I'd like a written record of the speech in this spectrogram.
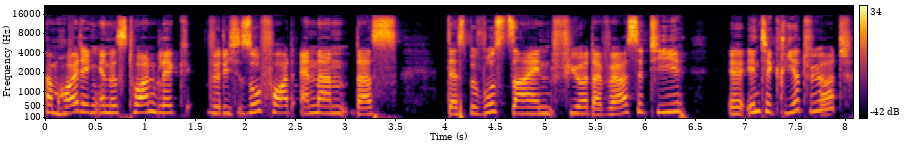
am heutigen Investorenblick würde ich sofort ändern, dass das Bewusstsein für Diversity äh, integriert wird,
